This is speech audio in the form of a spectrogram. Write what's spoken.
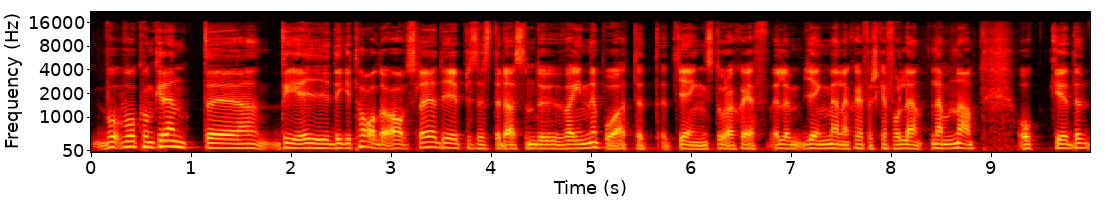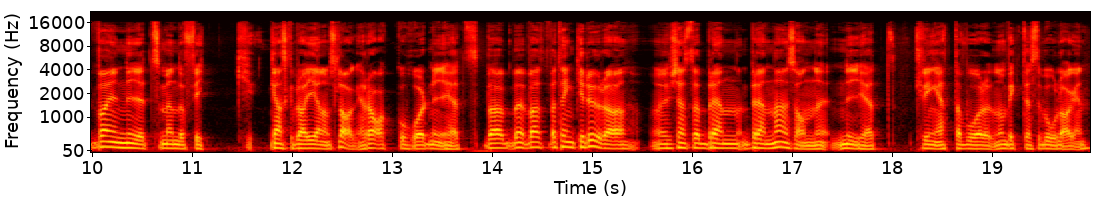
vår konkurrent eh, DI Digital då, avslöjade ju precis det där som du var inne på, att ett, ett gäng stora chef, eller gäng mellanchefer ska få läm lämna. Och eh, det var en nyhet som ändå fick ganska bra genomslag. En rak och hård nyhet. Va, va, vad tänker du då? Hur känns det att bränna, bränna en sån nyhet kring ett av våra, de viktigaste bolagen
